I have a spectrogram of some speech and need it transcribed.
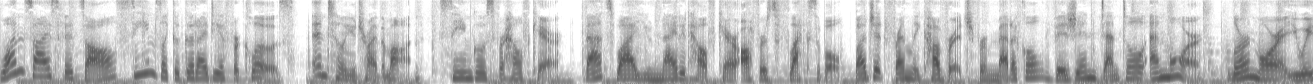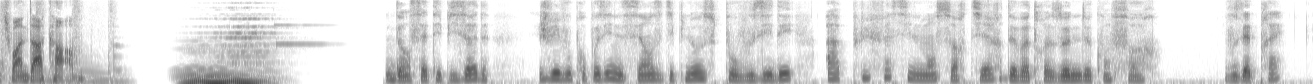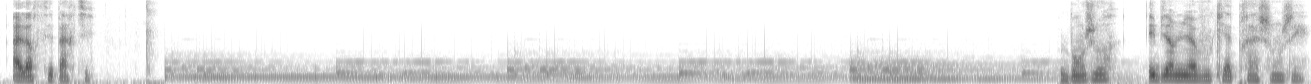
One size fits all seems like a good idea for clothes until you try them on. Same goes for healthcare. That's why United Healthcare offers flexible, budget-friendly coverage for medical, vision, dental, and more. Learn more at uh1.com. Dans cet épisode, je vais vous proposer une séance d'hypnose pour vous aider à plus facilement sortir de votre zone de confort. Vous êtes prêts? Alors c'est parti. Bonjour et bienvenue à vous qui êtes prêts à changer.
